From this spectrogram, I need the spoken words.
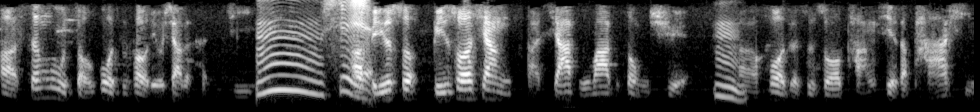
啊、嗯呃，生物走过之后留下的痕迹。嗯，是。啊、呃，比如说，比如说像啊、呃、虾子挖的洞穴，嗯，呃，或者是说螃蟹的爬行，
